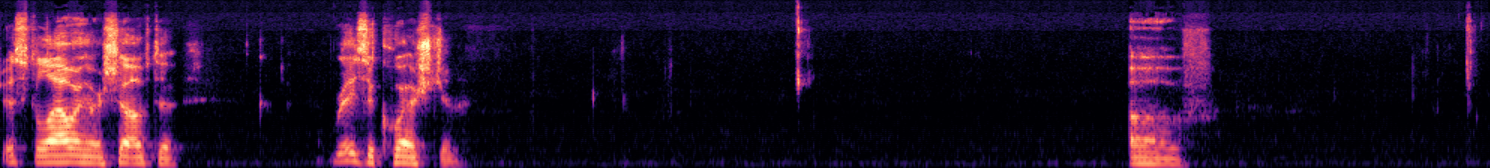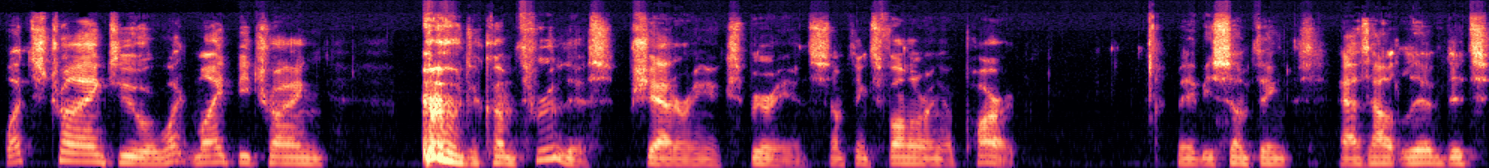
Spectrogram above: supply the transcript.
just allowing ourselves to raise a question of what's trying to or what might be trying to come through this shattering experience. Something's falling apart. Maybe something has outlived its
